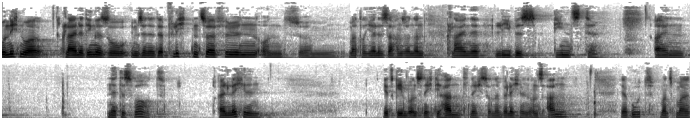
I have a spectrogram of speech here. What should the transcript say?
Und nicht nur kleine Dinge so im Sinne der Pflichten zu erfüllen und ähm, materielle Sachen, sondern kleine Liebesdienste. Ein nettes Wort, ein Lächeln. Jetzt geben wir uns nicht die Hand, nicht, sondern wir lächeln uns an. Ja gut, manchmal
